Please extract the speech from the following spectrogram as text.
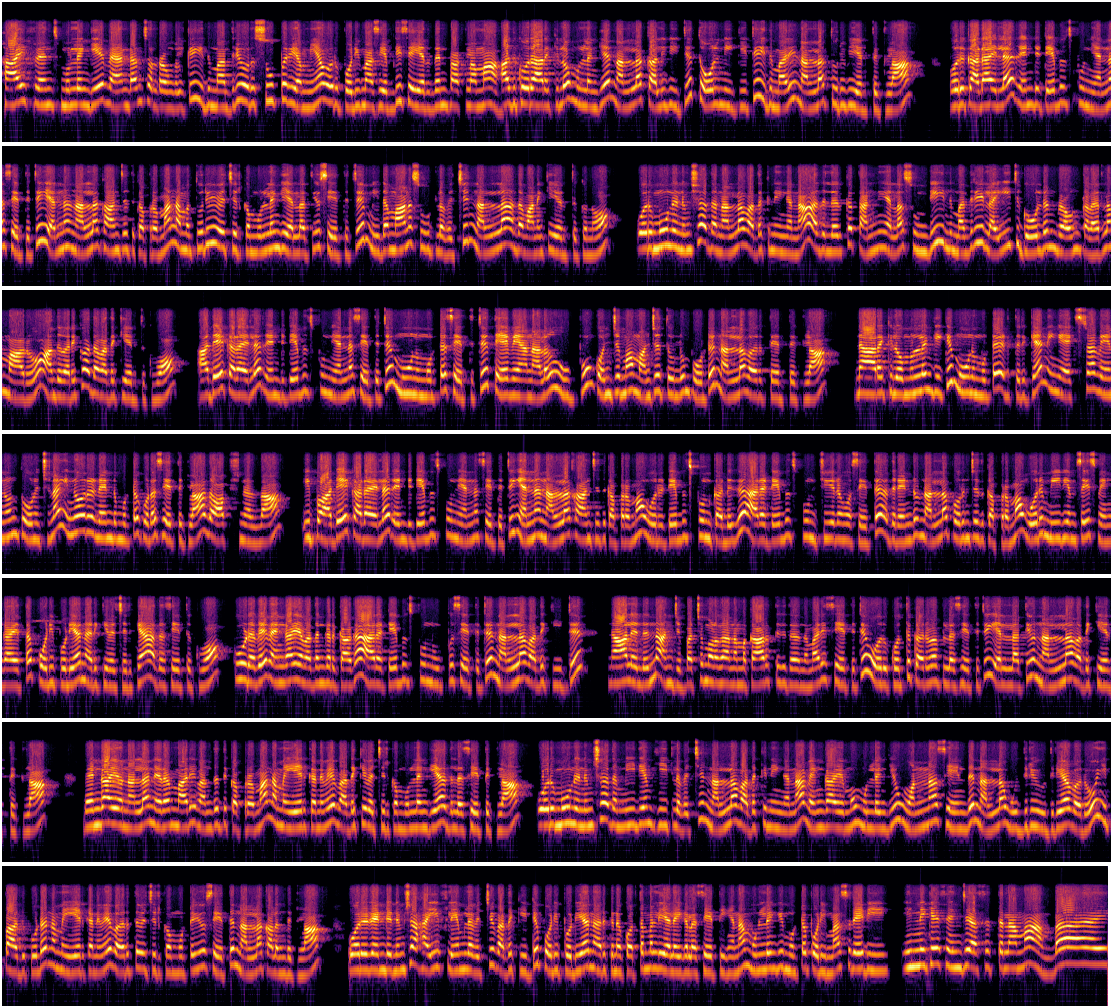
Hi friends முள்ளங்கியே வேண்டாம்னு சொல்றவங்களுக்கு இது மாதிரி ஒரு சூப்பர் யம்மியா ஒரு பொடி மாசு எப்படி செய்யறதுன்னு பார்க்கலாமா? அதுக்கு ஒரு அரை கிலோ முள்ளங்கிய நல்லா கழுவிட்டு தோல் நீக்கிட்டு இது மாதிரி நல்லா துருவி எடுத்துக்கலாம். ஒரு கடாயில ரெண்டு டேபிள் ஸ்பூன் எண்ணெய் சேர்த்துட்டு எண்ணெய் நல்லா காஞ்சதுக்கு அப்புறமா நம்ம துருவி வச்சிருக்க முள்ளங்கி எல்லாத்தையும் சேர்த்துட்டு மிதமான சூட்ல வச்சு நல்லா அதை வணக்கி எடுத்துக்கணும். ஒரு மூணு நிமிஷம் அதை நல்லா வதக்குனீங்கன்னா அதுல இருக்க தண்ணி எல்லாம் சுண்டி இந்த மாதிரி லைட் கோல்டன் ப்ரௌன் கலர்ல மாறும். அது வரைக்கும் அதை வதக்கி எடுத்துக்குவோம். அதே கடாயில ரெண்டு டேபிள் ஸ்பூன் எண்ணெய் சேர்த்துட்டு மூணு முட்டை சேர்த்துட்டு தேவையான அளவு உப்பும் கொஞ்சமா மஞ்சத்தூளும் போட்டு நல்லா வறுத்து எடுத்துக்கலாம். நான் அரை கிலோ முள்ளங்கிக்கு மூணு முட்டை எடுத்திருக்கேன். நீங்க எக்ஸ்ட்ரா வேணும்னு தோணுச்சுன்னா இன்னொரு ரெண்டு முட்டை கூட சேர்த்துக்கலாம். அது ஆப்ஷனல் தான். இப்போ அதே கடாயில ரெண்டு டேபிள் ஸ்பூன் எண்ணெய் சேர்த்துட்டு எண்ணெய் நல்லா காஞ்சதுக்கு அப்புறமா ஒரு டேபிள் ஸ்பூன் கடுகு அரை டேபிள் ஸ்பூன் சீரகம் சேர்த்து அது ரெண்டும் நல்லா பொரிஞ்சதுக்கு அப்புறமா ஒரு மீடியம் சைஸ் வெங்காயத்தை பொடி பொடியா நறுக்கி வச்சிருக்கேன். அதை சேர்த்துக்குவோம். கூடவே வெங்காயம் வதங்கறதுக்காக அரை டேபிள் ஸ்பூன் உப்பு சேர்த்துட்டு நல்லா வதக்கிட்டு நாலுல இருந்து அஞ்சு பச்சை மிளகா நம்ம காரத்துக்கு தகுந்த மாதிரி சேர்த்துட்டு ஒரு கொத்து கருவேப்பிலை சேர்த்துட்டு எல்லாத்தையும் நல்லா வதக்கி எடுத்துக்கலாம். வெங்காயம் நல்லா நிறம் மாதிரி வந்ததுக்கு அப்புறமா நம்ம ஏற்கனவே வதக்கி வச்சிருக்க முள்ளங்கியை அதுல சேர்த்துக்கலாம். ஒரு மூணு நிமிஷம் அதை மீடியம் ஹீட்ல வச்சு நல்லா வதக்குனீங்கன்னா வெங்காயமும் முள்ளங்கியும் ஒன்னா சேர்ந்து நல்லா உதிரி உதிரியா வரும். இப்ப அது கூட நம்ம ஏற்கனவே வறுத்து வச்சிருக்க முட்டையும் சேர்த்து நல்லா கலந்துக்கலாம். ஒரு ரெண்டு நிமிஷம் ஹை ஃப்ளேம்ல வச்சு வதக்கிட்டு பொடி பொடியா நறுக்கின கொத்தமல்லி இலைகளை சேர்த்தீங்கன்னா முள்ளங்கி முட்டை பொடி மாஸ் ரெடி இன்னைக்கே செஞ்சு அசத்தலாமா? பாய்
